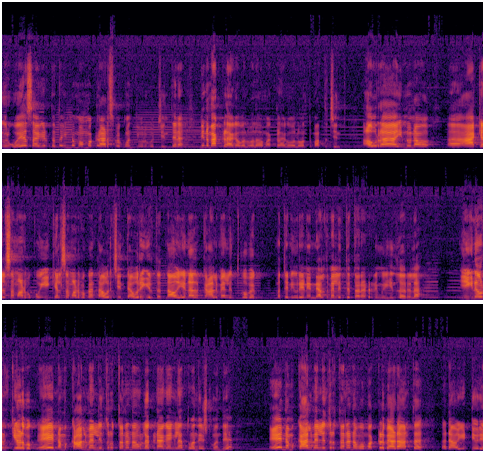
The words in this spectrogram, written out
ಇವ್ರಿಗೆ ವಯಸ್ಸಾಗಿರ್ತದೆ ಇನ್ನೂ ಮೊಮ್ಮಕ್ಕಳು ಆಡಿಸ್ಬೇಕು ಅಂತ ಇವ್ರಿಗೂ ಚಿಂತೆನ. ನಿನ್ನ ಮಕ್ಕಳಾಗವಲ್ವಲ್ಲ ಮಕ್ಕಳಾಗವಲ್ವ ಅಂತ ಮತ್ತೆ ಚಿಂತೆ. ಅವರ ಇನ್ನೂ ನಾವು ಆ, ಆ ಕೆಲಸ ಮಾಡಬೇಕು ಈ ಕೆಲಸ ಮಾಡ್ಬೇಕು ಅಂತ ಅವ್ರ ಚಿಂತೆ ಅವ್ರಿಗೆ ಇರ್ತದೆ ನಾವು ಏನಾದ್ರೂ ಕಾಲ ಮೇಲೆ ನಿಂತ್ಕೋಬೇಕು. ಮತ್ತೆ ನೀವ್ರೇನೇನು ನೆಲದ ಮೇಲೆ ನಿಂತಿರ್ತಾರೇನ್ರಿ ನಿಮ್ಗೆ ಹಿಂದ್ಲವ್ರೆಲ್ಲ? ಈಗಿನವ್ರನ್ನ ಕೇಳ್ಬೇಕು, ಏ, ನಮ್ಮ ಕಾಲ ಮೇಲೆ ನಿಂದ್ರು ತನ ನಾವು ಲಗ್ನ ಆಗಂಗಿಲ್ಲ ಅಂತ ಒಂದಿಷ್ಟು ಮಂದಿ, ಏ, ನಮ್ಮ ಕಾಲ ಮೇಲೆ ನಿಂದ್ರು ತನ ನಾವು ಮಕ್ಕಳು ಬೇಡ ಅಂತ ನಾವು ಇಟ್ಟಿವ್ರಿ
